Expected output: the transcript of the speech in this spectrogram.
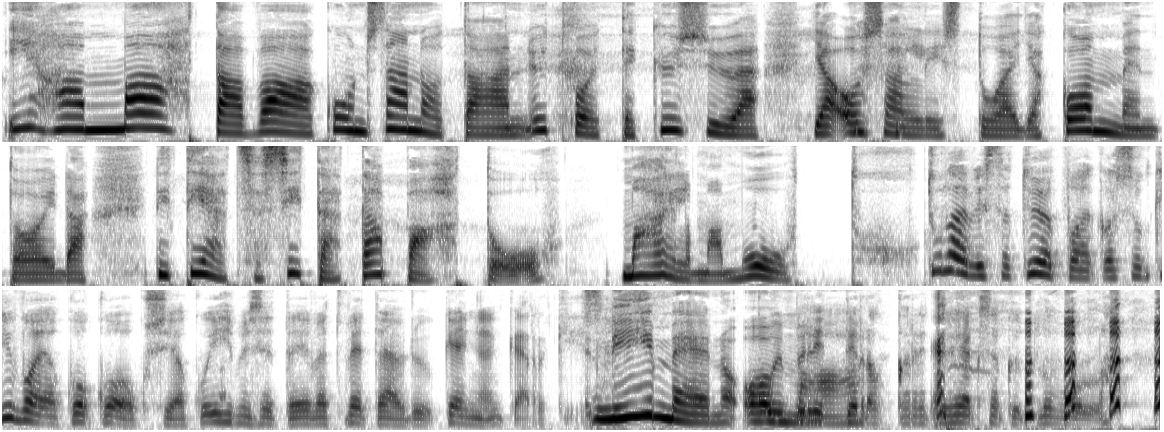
Ihan mahtavaa, kun sanotaan, nyt voitte kysyä ja osallistua ja kommentoida, niin tiedätkö, sitä tapahtuu. Maailma muuttuu. Tulevissa työpaikoissa on kivoja kokouksia, kun ihmiset eivät vetäydy kengän kärkiin. Nimenomaan. Kuin brittirokkarit 90-luvulla.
